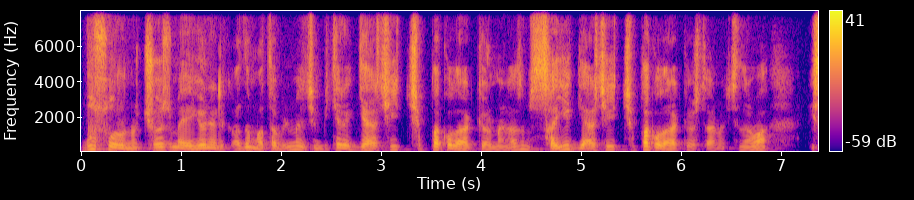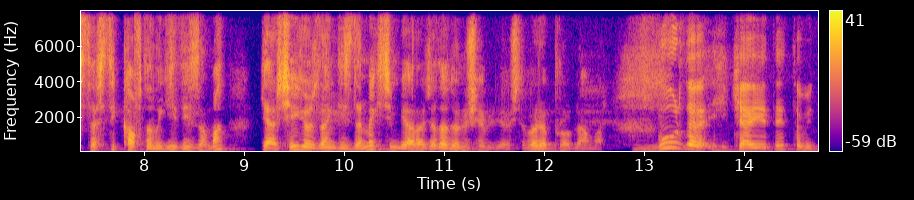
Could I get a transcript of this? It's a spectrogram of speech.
Bu sorunu çözmeye yönelik adım atabilmen için bir kere gerçeği çıplak olarak görmen lazım. Sayı gerçeği çıplak olarak göstermek için ama istatistik kaftanı giydiği zaman gerçeği gözden gizlemek için bir araca da dönüşebiliyor işte. Böyle bir problem var. Burada hikayede tabii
